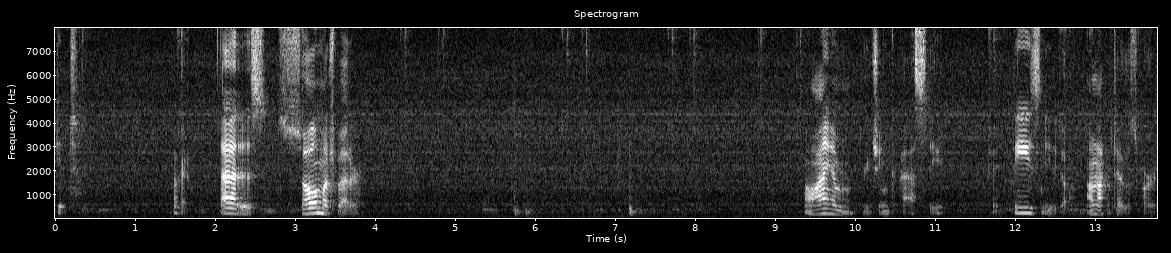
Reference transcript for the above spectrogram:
Get. Okay, that is So much better. Oh, I am reaching capacity. Okay, these need to go. I'm not gonna tear this apart.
